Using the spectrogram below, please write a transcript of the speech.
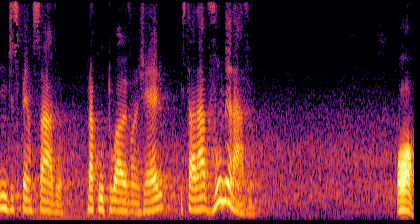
indispensável para cultuar o evangelho estará vulnerável. Ó.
